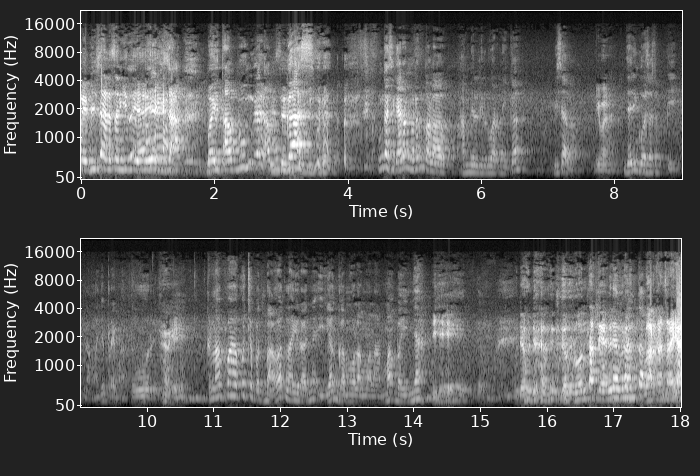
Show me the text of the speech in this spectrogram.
eh bisa alasan gitu ya? Iya bisa. Bayi tabung ya, tabung Bisa, gas. bisa, Enggak sekarang orang kalau hamil di luar nikah bisa bang. Gimana? Jadi gak usah sepi, bilang aja prematur. Oke. Kenapa aku cepet banget lahirannya? Iya nggak mau lama-lama bayinya. Iya. Gitu. Udah udah udah berontak ya. Udah berontak. Keluarkan saya.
